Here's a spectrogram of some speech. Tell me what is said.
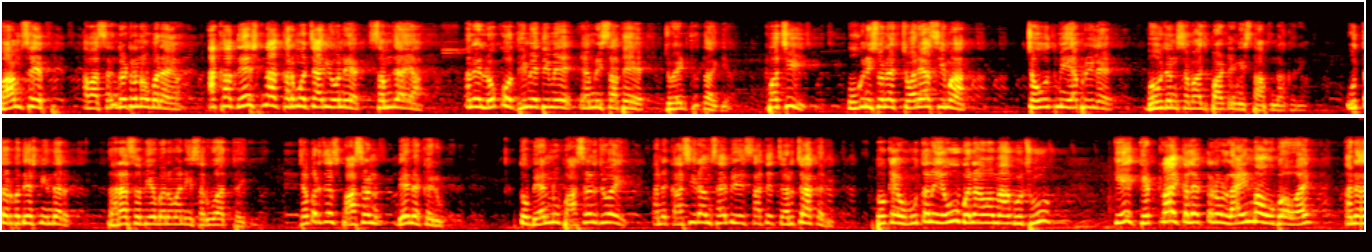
બામસેફ આવા સંગઠનો બનાવ્યા. આખા દેશના કર્મચારીઓને સમજાયા અને લોકો ધીમે ધીમે એમની સાથે જોઈન્ટ થતા ગયા. પછી ઓગણીસો ને ચોર્યાસીમાં ચૌદમી એપ્રિલે બહુજન સમાજ પાર્ટીની સ્થાપના કરી. ઉત્તર પ્રદેશની અંદર ધારાસભ્ય બનવાની શરૂઆત થઈ. ગઈ જબરજસ્ત ભાષણ બેને કર્યું. તો બેનનું ભાષણ જોઈ અને કાશીરામ સાહેબે સાથે ચર્ચા કરી. તો કે હું તને એવું બનાવવા માંગુ છું કે કેટલાય કલેક્ટરો લાઇનમાં ઊભા હોય અને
